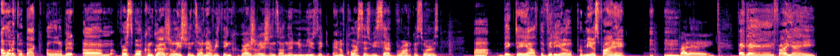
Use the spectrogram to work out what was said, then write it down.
I want to go back a little bit. Um, first of all, congratulations on everything. Congratulations on the new music. And of course, as we said, Veronica Sawyer's uh, big day out. The video premieres Friday. Friday. Friday, Friday.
